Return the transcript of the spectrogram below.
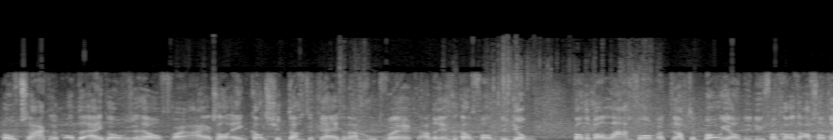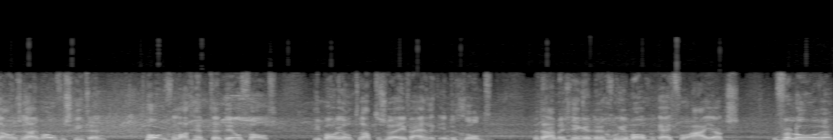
hoofdzakelijk op de Eindhovense helft. Waar Ajax al één kansje dacht te krijgen na goed werk aan de rechterkant van de Jong. Kwam de bal laag voor, maar trapte Bojan, die nu van grote afstand trouwens ruim overschiet. En Hoongelach hem ten deel valt. Die Bojan trapte zo even eigenlijk in de grond. En daarmee ging een eh, goede mogelijkheid voor Ajax verloren.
